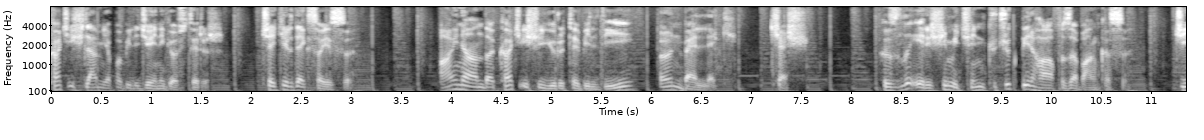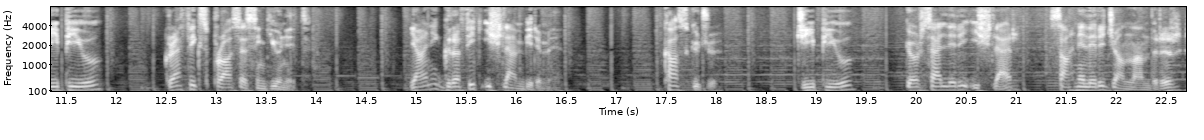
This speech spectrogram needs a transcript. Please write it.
kaç işlem yapabileceğini gösterir. Çekirdek sayısı, aynı anda kaç işi yürütebildiği ön bellek, cache. Hızlı erişim için küçük bir hafıza bankası. GPU, Graphics Processing Unit. Yani grafik işlem birimi. Kas gücü. GPU, görselleri işler, sahneleri canlandırır,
